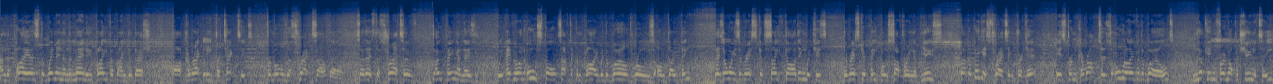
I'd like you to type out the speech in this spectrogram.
and the players, the women and the men who play for Bangladesh, are correctly protected from all the threats out there. So there's the threat of doping, and there's everyone, all sports have to comply with the world rules on doping. There's always a risk of safeguarding, which is the risk of people suffering abuse. But the biggest threat in cricket is from corruptors all over the world looking for an opportunity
